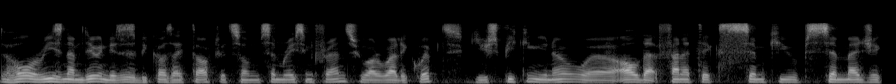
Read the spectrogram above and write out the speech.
The whole reason I'm doing this is because I talked with some sim racing friends who are well equipped, gear speaking, you know, uh, all that Fanatec, Simucube, Simagic,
